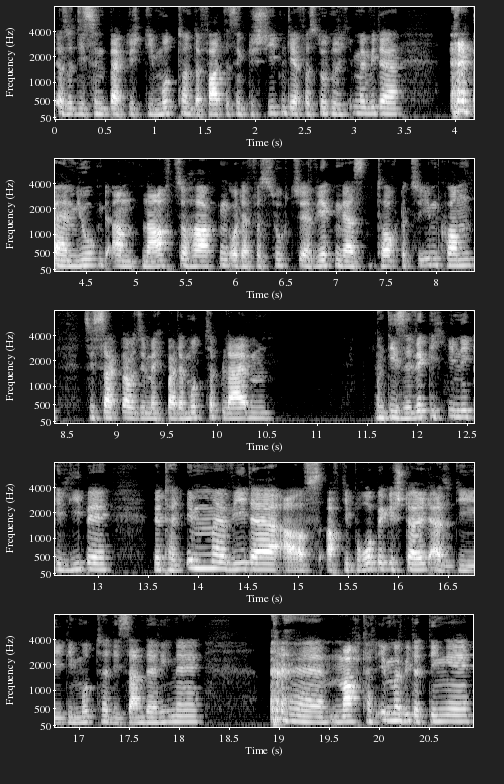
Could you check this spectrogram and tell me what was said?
also die sind praktisch die Mutter und der Vater sind geschieden, der versucht natürlich immer wieder beim Jugendamt nachzuhaken oder versucht zu erwirken, dass die Tochter zu ihm kommt. Sie sagt aber, sie möchte bei der Mutter bleiben. Und diese wirklich innige Liebe wird halt immer wieder aufs, auf die Probe gestellt. Also die, die Mutter, die Sanderine, macht halt immer wieder Dinge,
